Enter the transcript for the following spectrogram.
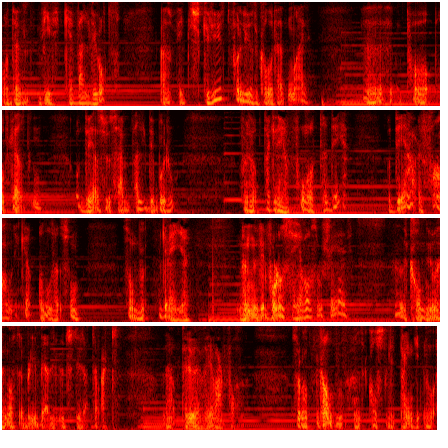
Og den virker veldig godt. Jeg fikk skryt for lydkvaliteten her eh, på podkasten, og det syns jeg er veldig moro. For at jeg greier å få til det. Og det er det faen ikke alle som, som greier. Men vi får nå se hva som skjer. Det kan jo hende at det blir bedre utstyr etter hvert. Det prøver vi i hvert fall så godt vi kan. Det koster litt penger. og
